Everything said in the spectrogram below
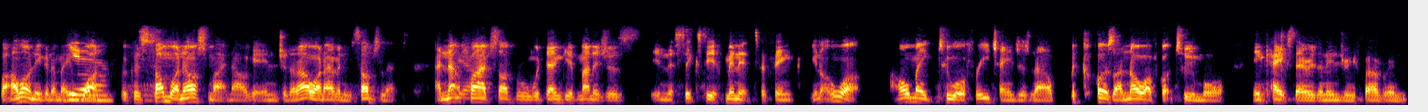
but I'm only going to make Yeah. one because someone else might now get injured, and I won't have any subs left. And that Yeah. five sub rule would then give managers in the 60th minute to think, you know what, I'll make two or three changes now because I know I've got two more in case there is an injury further in,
